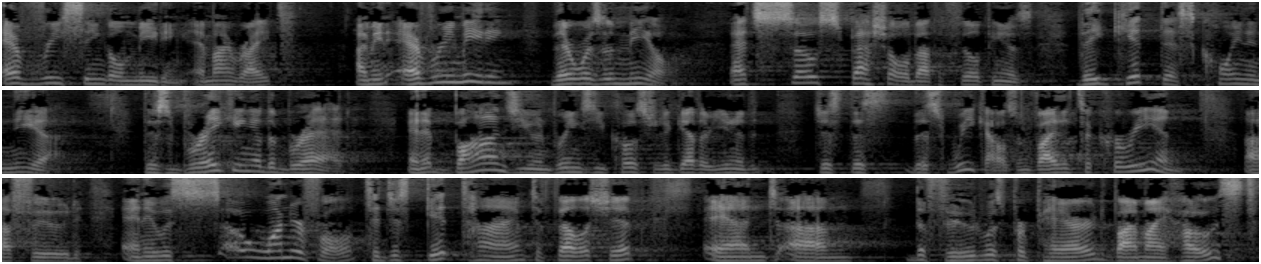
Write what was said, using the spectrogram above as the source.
every single meeting. Am I right? I mean, every meeting, there was a meal. That's so special about the Filipinos. They get this koinonia, this breaking of the bread and it bonds you and brings you closer together. You know, just this, this week I was invited to Korean uh, food, and it was so wonderful to just get time to fellowship. And um, the food was prepared by my host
